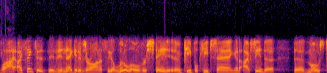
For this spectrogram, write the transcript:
Well, I, I think that the the negatives are honestly a little overstated. I mean, people keep saying, and I've seen the the most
